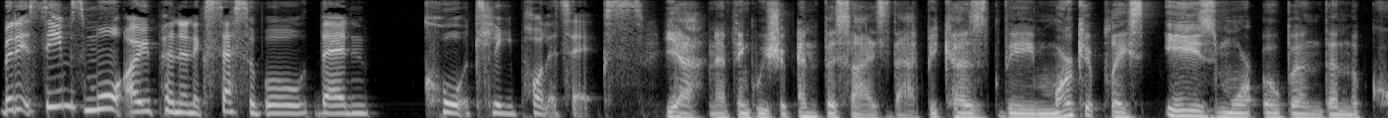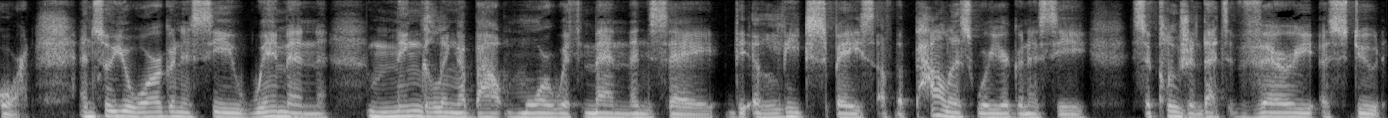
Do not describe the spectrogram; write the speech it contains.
But it seems more open and accessible than courtly politics. Yeah, and I think we should emphasize that because the marketplace is more open than the court. And so you are going to see women mingling about more with men than, say, the elite space of the palace where you're going to see seclusion. That's very astute.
